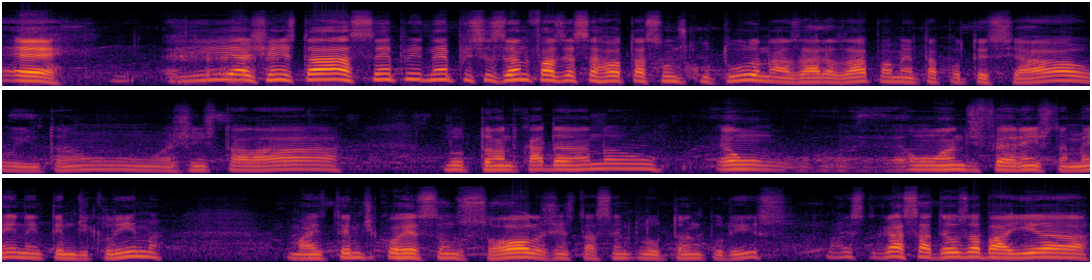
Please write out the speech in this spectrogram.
É. E a gente está sempre né, precisando fazer essa rotação de cultura nas áreas lá para aumentar potencial. Então a gente está lá lutando. Cada ano é um, é um ano diferente também, né, em termos de clima, mas em termos de correção do solo, a gente está sempre lutando por isso. Mas graças a Deus a Bahia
